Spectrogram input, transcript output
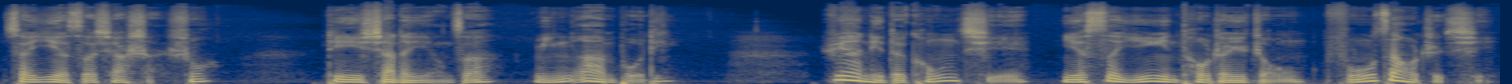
在夜色下闪烁，地下的影子明暗不定，院里的空气也似隐隐透着一种浮躁之气。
